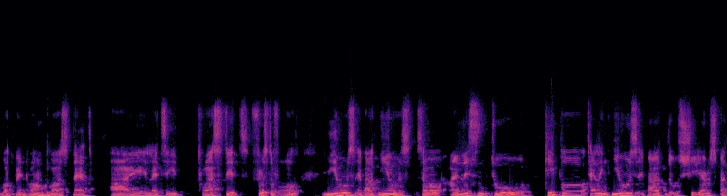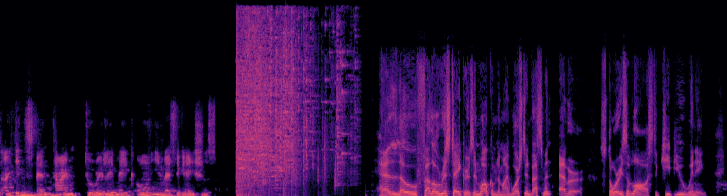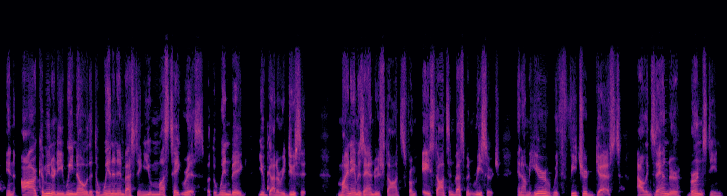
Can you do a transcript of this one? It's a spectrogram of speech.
What went wrong was that I, let's say, trusted, first of all, news about news. So I listened to people telling news about those shares, but I didn't spend time to really make own investigations. Hello, fellow risk takers, and welcome to my worst investment ever stories of loss to keep you winning. In our community, we know that to win in investing, you must take risks, but to win big, you've got to reduce it. My name is Andrew Stotz from A Stotz Investment Research, and I'm here with featured guest Alexander Bernstein.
